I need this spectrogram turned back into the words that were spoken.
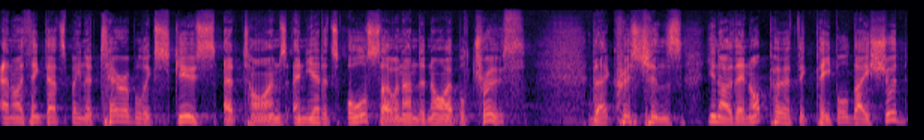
And I think that's been a terrible excuse at times, and yet it's also an undeniable truth that Christians, you know, they're not perfect people. They should,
